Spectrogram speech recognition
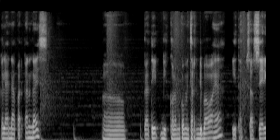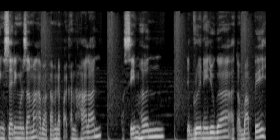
kalian dapatkan guys? Ketik di kolom komentar di bawah ya. Kita bisa sharing-sharing bersama apakah mendapatkan Halan, Simhen, De Bruyne juga atau Mbappe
